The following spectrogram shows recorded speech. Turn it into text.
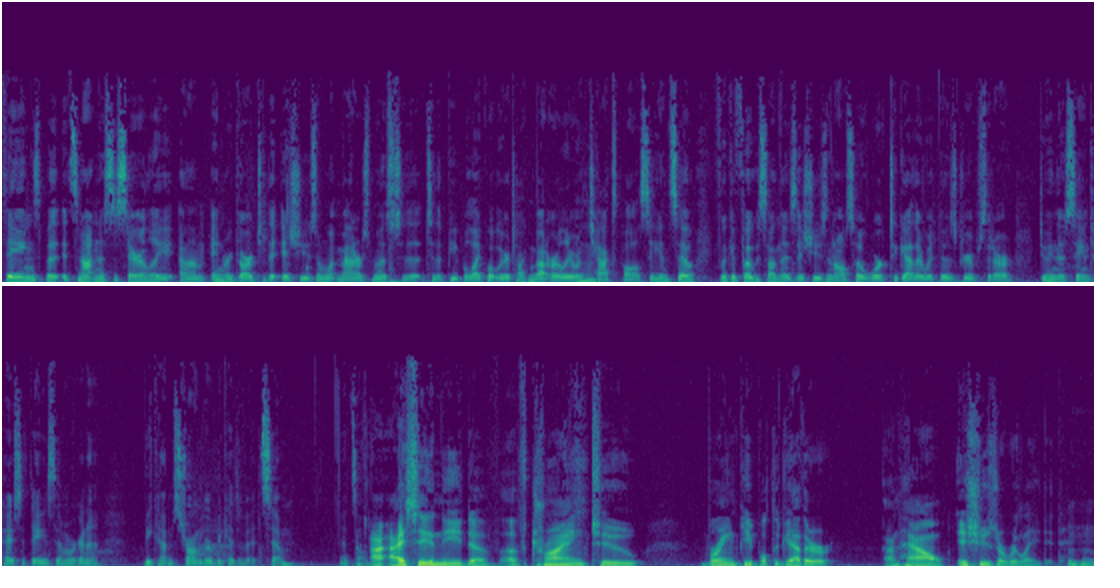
things, but it's not necessarily um, in regard to the issues and what matters most to the to the people, like what we were talking about earlier with tax policy. And so, if we could focus on those issues and also work together with those groups that are doing those same types of things, then we're going to become stronger because of it. So, that's all. I, I see a need of, of trying to bring people together on how issues are related. Mm-hmm.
